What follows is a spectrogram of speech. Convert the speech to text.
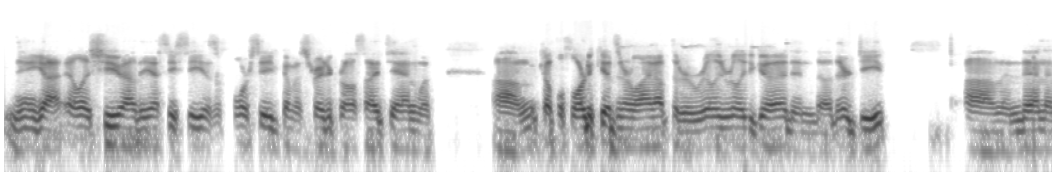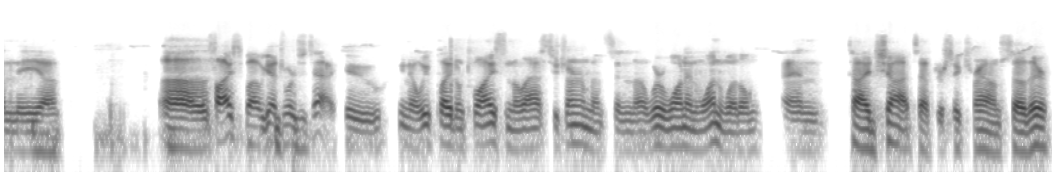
then you got LSU out of the SEC as a four seed coming straight across I-10 with um, a couple Florida kids in their lineup that are really really good and uh, they're deep. Um, and then in the uh, uh, the five spot, we got Georgia Tech, who you know we've played them twice in the last two tournaments, and uh, we're one and one with them, and tied shots after six rounds. So they're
